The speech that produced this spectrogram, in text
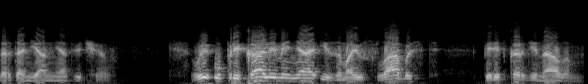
Д'Артаньян не отвечал. «Вы упрекали меня и за мою слабость, перед кардиналом.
